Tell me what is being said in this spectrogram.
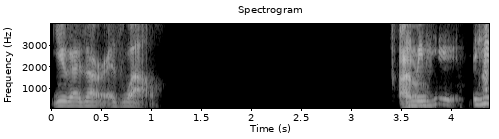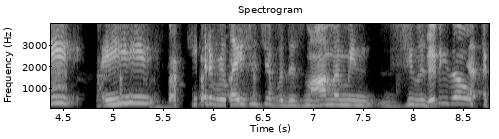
You guys are as well. I, I, mean, he he he he had a relationship with his mom. I mean, she was at the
